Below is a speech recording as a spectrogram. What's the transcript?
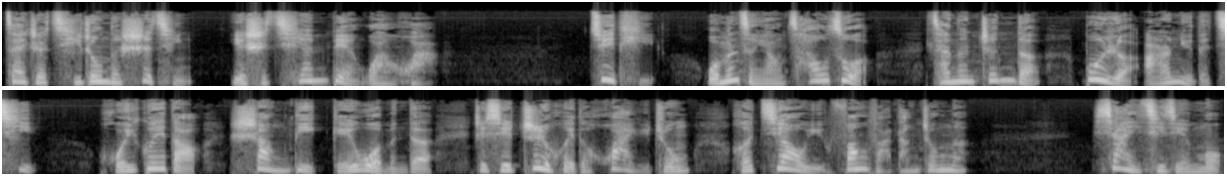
在这其中的事情也是千变万化。具体我们怎样操作？才能真的不惹儿女的气，回归到上帝给我们的这些智慧的话语中和教育方法当中呢？下一期节目，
